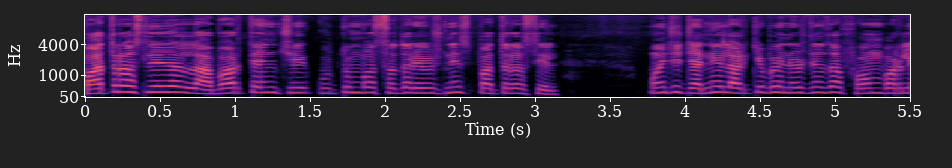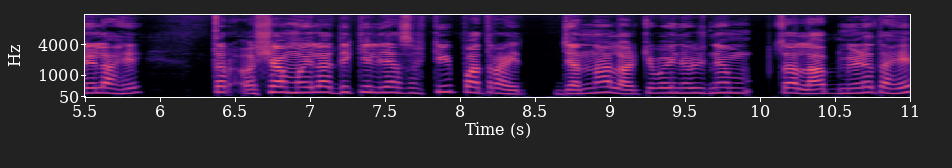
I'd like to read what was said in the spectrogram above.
पात्र असलेल्या लाभार्थ्यांचे कुटुंब सदर योजनेस पात्र असेल. म्हणजे ज्यांनी लाडकी बहीण योजनेचा फॉर्म भरलेला आहे तर अशा महिला देखील यासाठी पात्र आहेत. ज्यांना लाडकी बहीण योजनेचा लाभ मिळत आहे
